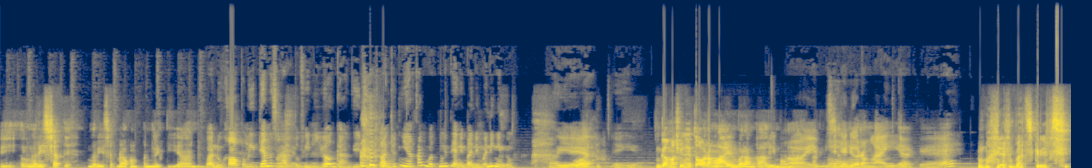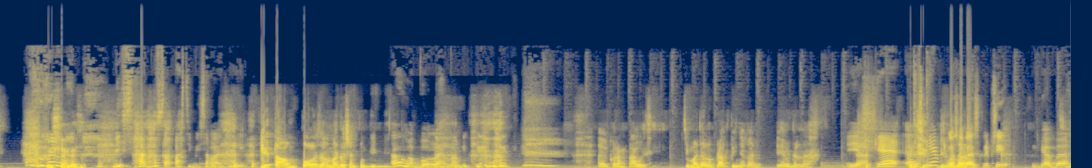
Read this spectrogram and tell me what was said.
Betul. ngeriset ya ngeriset melakukan penelitian Waduh, kalau penelitian iya, satu benar. video ganti selanjutnya kan buat penelitian nih banding-bandingin dong. Oh iya. waduh Iya. nggak maksudnya itu orang lain barangkali mau Oh iya, bisa jadi orang lain. Oke, oke. lumayan buat skripsi bisa gak sih bisa bisa pasti bisa nggak sih ditampol sama dosen pembimbing oh nggak boleh emang Eh, kurang tahu sih cuma dalam praktiknya kan ya udahlah iya oke oke Di Gak usah bahas skripsi. Nggak bahas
